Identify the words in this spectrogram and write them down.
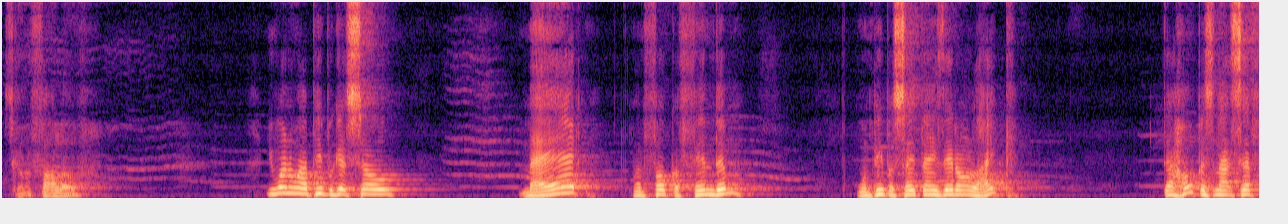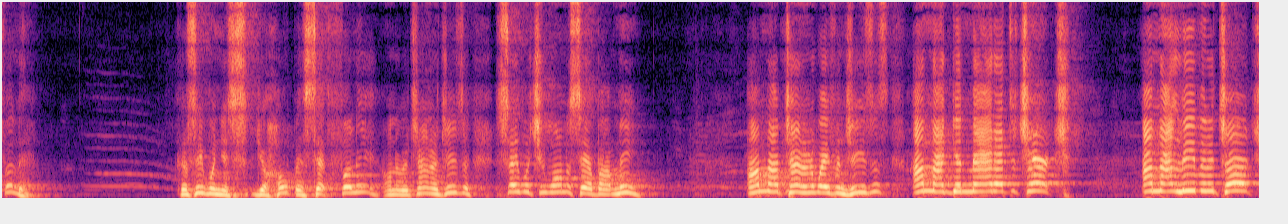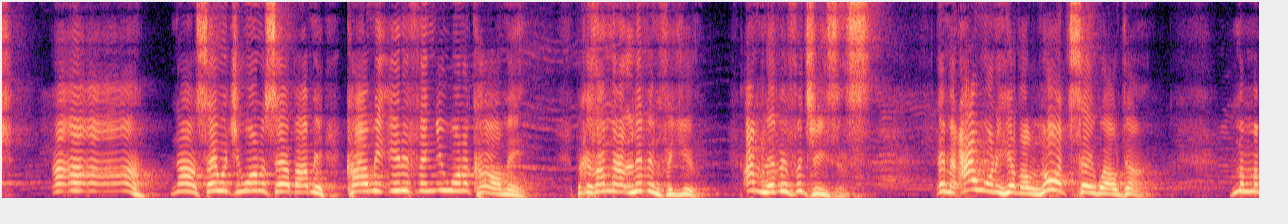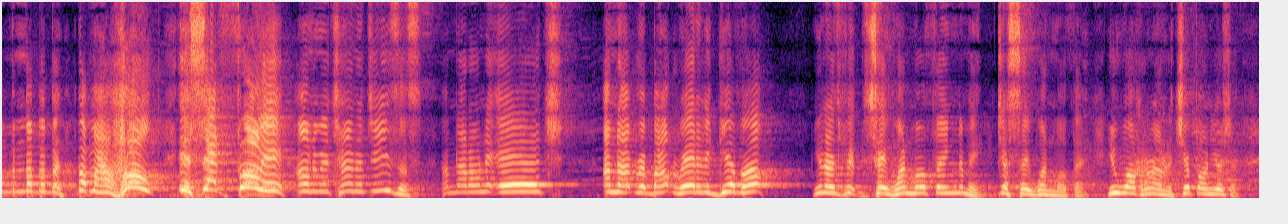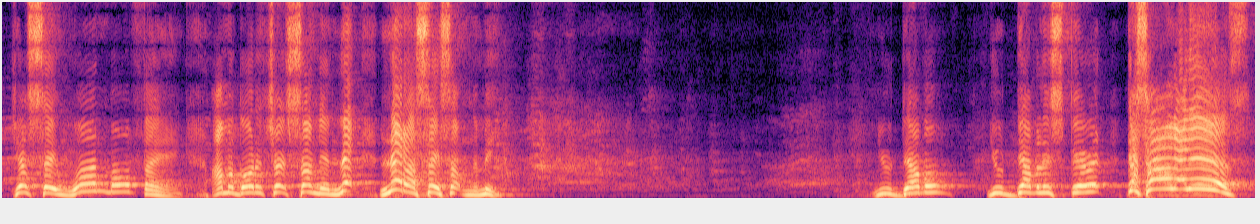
it's going to fall over. You wonder why people get so mad when folk offend them, when people say things they don't like, their hope is not set fully. Because, see, when your, your hope is set fully on the return of Jesus, say what you want to say about me. I'm not turning away from Jesus. I'm not getting mad at the church. I'm not leaving the church. Uh uh uh uh. No, say what you want to say about me. Call me anything you want to call me. Because I'm not living for you, I'm living for Jesus. Amen. I want to hear the Lord say, Well done. But my hope is set fully on the return of Jesus. I'm not on the edge. I'm not about ready to give up. You know, say one more thing to me. Just say one more thing. You walking around with a chip on your shoulder. Just say one more thing. I'm gonna go to church Sunday and let, let us say something to me. You devil, you devilish spirit. That's all that is.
